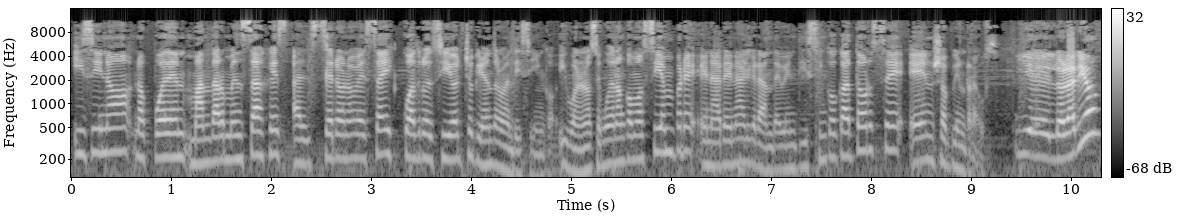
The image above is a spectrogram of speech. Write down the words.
Y si no, nos pueden mandar mensajes al 096-418-595. Y bueno, nos encuentran como siempre en Arenal Grande 2514 en Shopping Rose. ¿Y el horario?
